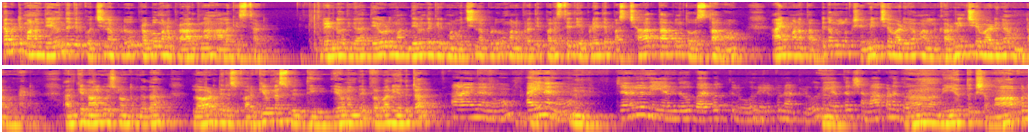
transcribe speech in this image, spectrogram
కాబట్టి మనం దేవుని దగ్గరికి వచ్చినప్పుడు ప్రభు మన ప్రార్థన ఆలకిస్తాడు. రెండవదిగా దేవుడు మన దేవుని దగ్గరికి మనం వచ్చినప్పుడు మన ప్రతి పరిస్థితి ఎప్పుడైతే పశ్చాత్తాపంతో వస్తామో ఆయన మన తప్పిదములను క్షమించేవాడిగా మనల్ని కరుణించేవాడిగా ఉంటా ఉన్నాడు. అందుకే నాలుగో వచ్చిన ఉంటుంది కదా Lord there is forgiveness with the ఏమనుంది? ప్రభాని ఎదుట? ఆయనను అయినను. జనులు నీ యందు భయభక్తులు నిలుపునట్లు నీ యొక్క క్షమాపణ. నీ యొక్క క్షమాపణ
